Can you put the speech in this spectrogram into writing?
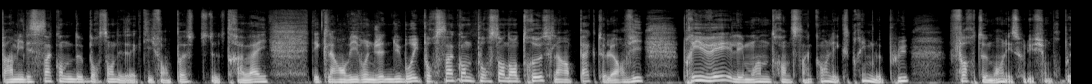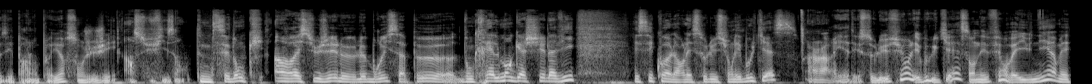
Parmi les 52% des actifs en poste de travail déclarant vivre une gêne du bruit, pour 50% d'entre eux, cela impacte leur vie privée. Les moins de 35 ans l'expriment le plus fortement. Les solutions proposées par l'employeur sont jugées insuffisantes. C'est donc un vrai sujet. Le, le, bruit, ça peut euh, donc réellement gâcher la vie. Et c'est quoi alors les solutions? Les boules Alors il y a des solutions, les boules caisses, en effet, on va y venir, mais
